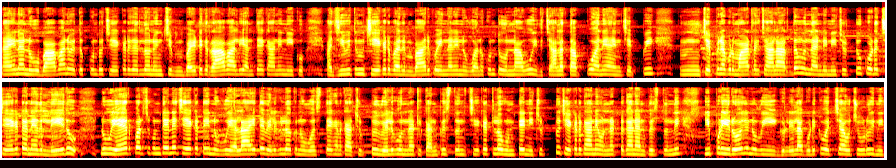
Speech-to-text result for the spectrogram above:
నాయన నువ్వు బాబాను వెతుక్కుంటూ చీకటి గదిలో నుంచి బయటకు రావాలి. అంతేకాని నీకు ఆ జీవితం చీకటి బారి బారిపోయిందని నువ్వు అనుకుంటూ ఉన్నావు. ఇది చాలా తప్పు అని ఆయన చెప్పి చెప్పినప్పుడు మాటలకు చాలా అర్థం ఉందండి. నీ చుట్టూ కూడా చీకటి అనేది లేదు. నువ్వు ఏర్పరచుకుంటేనే చీకటి. నువ్వు ఎలా అయితే వెలుగులోకి నువ్వు వస్తే కనుక ఆ చుట్టూ వెలుగు ఉన్నట్లు కనిపిస్తుంది. చీకటిలో ఉంటే నీ చుట్టూ చీకటిగానే ఉన్నట్టుగానే అనిపిస్తుంది. ఇప్పుడు ఈ రోజు నువ్వు ఈ ఇలా గుడికి వచ్చావు చూడు. నీ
